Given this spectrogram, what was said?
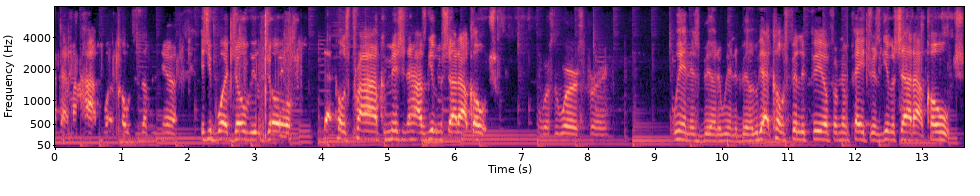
I got my hot boy coaches up in here. It's your boy Jovial Joel. Got Coach Prime, Commissioner House. Give him a shout out, Coach. What's the word, Supreme? We in this building. We in the building. We got Coach Philly Field from them Patriots. Give a shout out, Coach.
